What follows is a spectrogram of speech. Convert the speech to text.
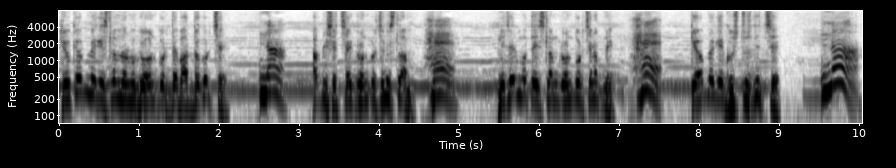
কেউ কেউ আপনাকে ইসলাম ধর্ম গ্রহণ করতে বাধ্য করছে? না। আপনি স্বেচ্ছায় গ্রহণ করছেন ইসলাম? হ্যাঁ। নিজের মতে ইসলাম গ্রহণ করছেন আপনি? হ্যাঁ। কেউ আপনাকে ঘুষ টুস দিচ্ছে? না।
